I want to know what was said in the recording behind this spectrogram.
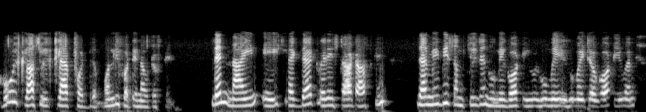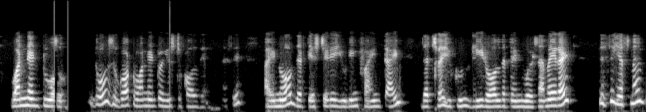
whole class will clap for them, only for 10 out of 10. Then 9, 8, like that, when I start asking, there may be some children who may got even, who may who might have got even 1 and 2 also. Those who got 1 and 2, I used to call them. I say, I know that yesterday you didn't find time, that's why you couldn't read all the 10 words. Am I right? They say, yes ma'am.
